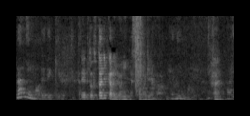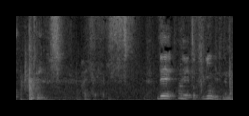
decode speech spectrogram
何人までできるって言ったえっ、と2人から4人ですこのゲームは。4人までだね。はい。はい。はいはいで、うん。えー、と次にですね、まあ、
